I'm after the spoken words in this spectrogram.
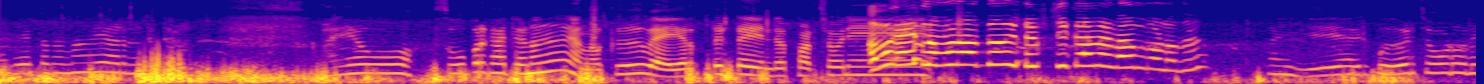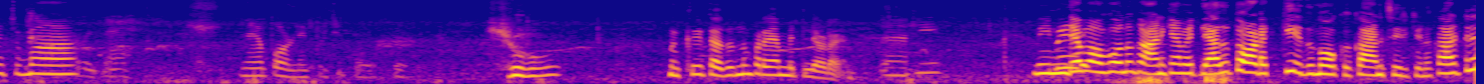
മഴയൊക്കെ നന്നായി അറിഞ്ഞിട്ടാ. അയ്യോ സൂപ്പർ കാറ്റാണ്. ഞങ്ങൾക്ക് വേർത്തിട്ട് എന്റെ പോണത്? അയ്യേ അവർ പേടിച്ചോടുമല്ലോ ചുമ്മാ. ഞാൻ പൊള്ളി പിടിച്ച് ഷോ നിൽക്കിട്ട് അതൊന്നും പറയാൻ പറ്റില്ല അവിടെ. നിന്റെ മുഖം ഒന്നും കാണിക്കാൻ പറ്റില്ല. അത് തുടക്കി ഇത് നോക്ക് കാണിച്ചിരിക്കുന്നു കാട്ട്.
